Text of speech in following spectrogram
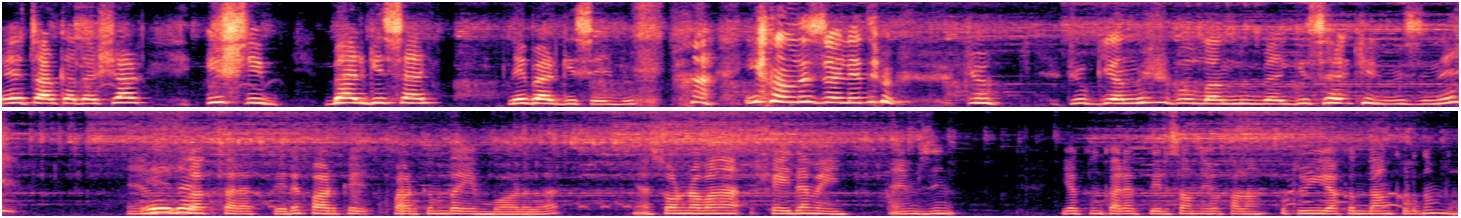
Evet arkadaşlar işte belgesel ne belgesel bu? yanlış söyledim. Çok çok yanlış kullandım belgesel kelimesini. En Evet. uzak karakteri farkı, farkındayım bu arada. Yani sonra bana şey demeyin. Emzin yakın karakteri sanıyor falan. Kutuyu yakından kırdım da.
